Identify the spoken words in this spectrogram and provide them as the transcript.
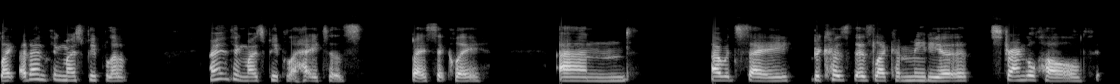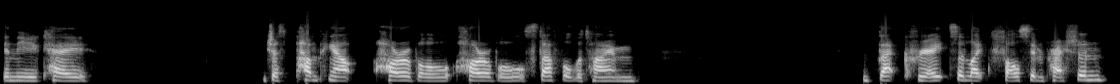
Like I don't think most people are I don't think most people are haters, basically. And I would say because there's like a media stranglehold in the UK, just pumping out horrible, horrible stuff all the time, that creates a like false impression.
